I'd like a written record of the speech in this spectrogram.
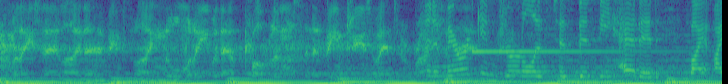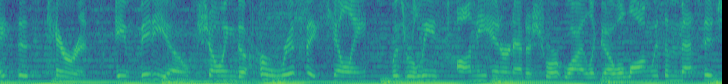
The Malaysian airliner had been flying normally without problems and had been due to enter Russia. An American journalist has been beheaded by ISIS terrorists. A video showing the horrific killing was released on the internet a short while ago, along with a message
